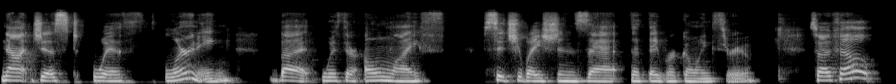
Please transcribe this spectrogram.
not just with learning, but with their own life situations that that they were going through. So I felt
